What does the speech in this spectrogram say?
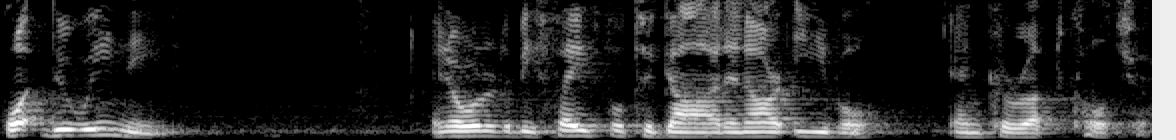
What do we need in order to be faithful to God in our evil and corrupt culture?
